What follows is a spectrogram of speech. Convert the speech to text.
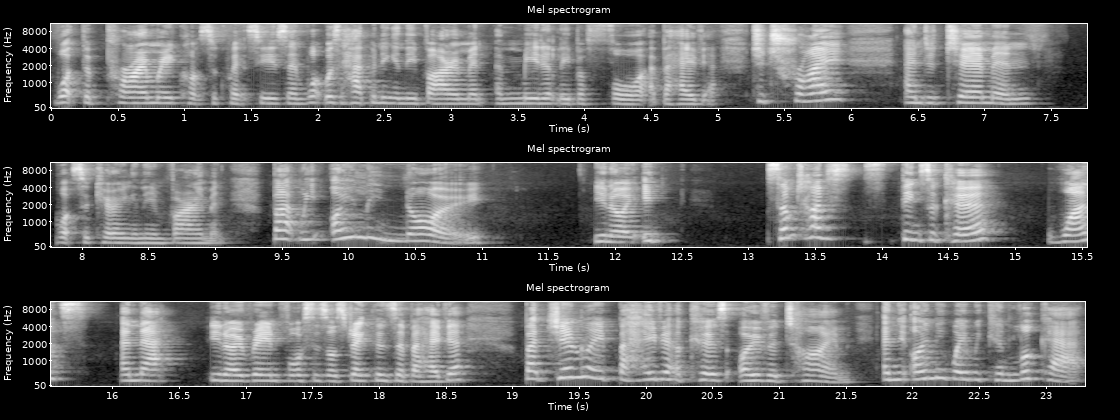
what the primary consequence is and what was happening in the environment immediately before a behavior to try and determine what's occurring in the environment. But we only know, you know, it sometimes things occur once and that, you know, reinforces or strengthens the behavior. But generally, behavior occurs over time. And the only way we can look at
